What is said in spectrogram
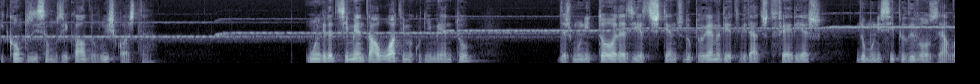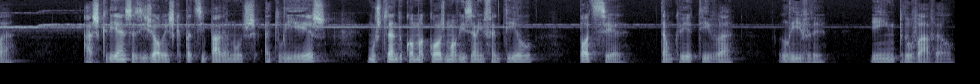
e composição musical de Luís Costa. Um agradecimento ao ótimo acolhimento das monitoras e assistentes do programa de atividades de férias do município de Vouzela, às crianças e jovens que participaram nos ateliês, mostrando como a cosmovisão infantil pode ser tão criativa, livre e improvável.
